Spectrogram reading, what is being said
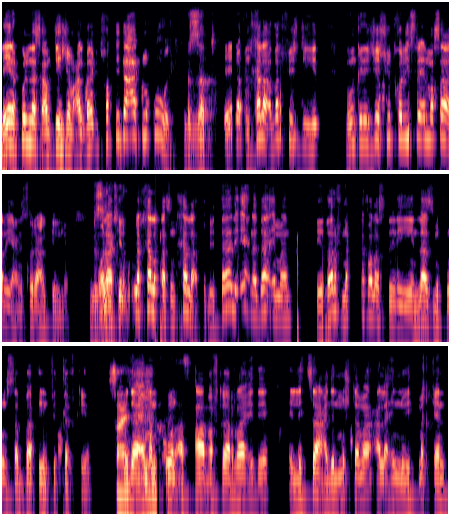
لقينا كل الناس عم تهجم على البنك تحط ايداعات نقود بالضبط لأنه انخلق ظرف جديد ممكن الجيش يدخل يسرق المصاري يعني سوري على الكلمة. بالزبط. ولكن بقول لك خلص انخلق فبالتالي إحنا دائما في ظرفنا كفلسطينيين لازم نكون سباقين في التفكير. صحيح. ودائما نكون أصحاب أفكار رائدة اللي تساعد المجتمع على إنه يتمكن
